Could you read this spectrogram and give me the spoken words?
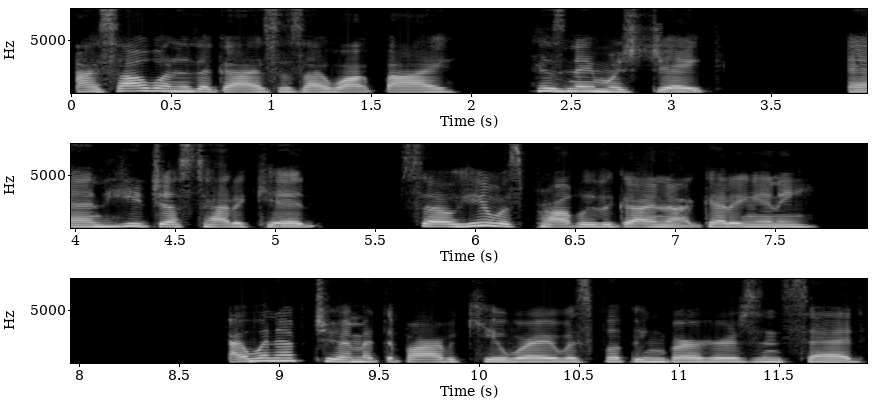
I saw one of the guys as I walked by. His name was Jake, and he just had a kid, so he was probably the guy not getting any. I went up to him at the barbecue where he was flipping burgers and said,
